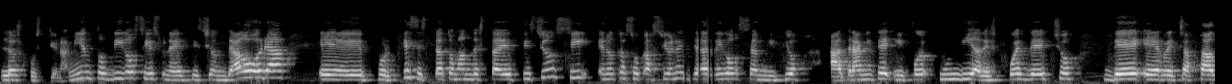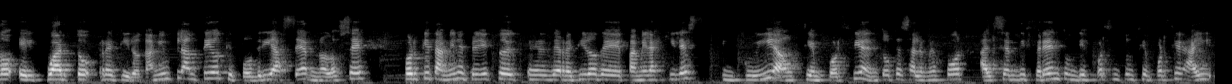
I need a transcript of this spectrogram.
los cuestionamientos, digo, si es una decisión de ahora, eh, por qué se está tomando esta decisión si en otras ocasiones, ya digo, se admitió a trámite y fue un día después, de hecho, de eh, rechazado el cuarto retiro. También planteo que podría ser, no lo sé, porque también el proyecto de, eh, retiro de Pamela Giles incluía un 100%, entonces a lo mejor al ser diferente, un 10%, un 100%, ahí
